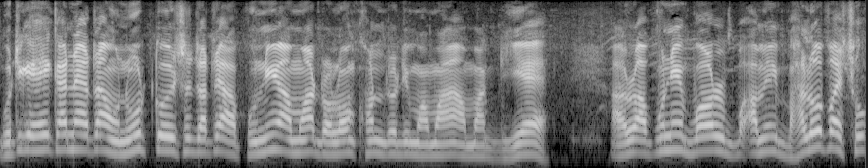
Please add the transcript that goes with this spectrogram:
গতিকে সেইকাৰণে এটা অনুৰোধ কৰিছোঁ যাতে আপুনি আমাৰ দলংখন যদি মামা আমাক দিয়ে আৰু আপুনি বৰ আমি ভালো পাইছোঁ।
